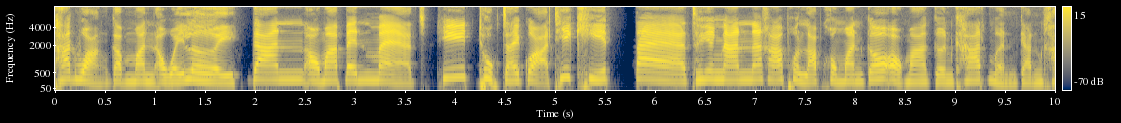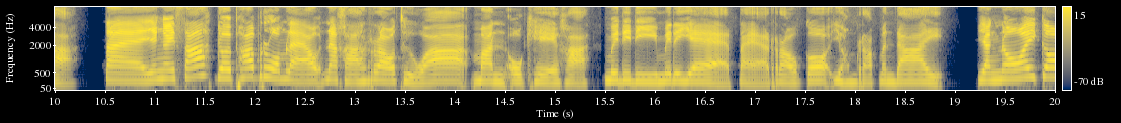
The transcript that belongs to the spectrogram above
คาดหวังกับมันเอาไว้เลย ดันออกมาเป็นแมตช์ที่ถูกใจกว่าที่คิด แต่ถึงอย่างนั้นนะคะ ผลลัพธ์ของมันก็ออกมาเกินคาดเหมือนกันค่ะ แต่ยังไงซะโดยภาพรวมแล้วนะคะ เราถือว่ามันโอเคค่ะ ไม่ได้ดีไม่ได้แย่ แต่เราก็ยอมรับมันได้อย่างน้อยก็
